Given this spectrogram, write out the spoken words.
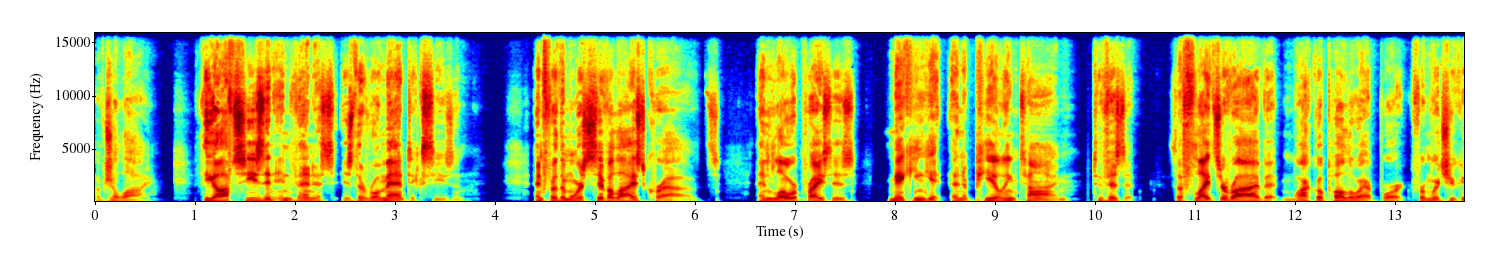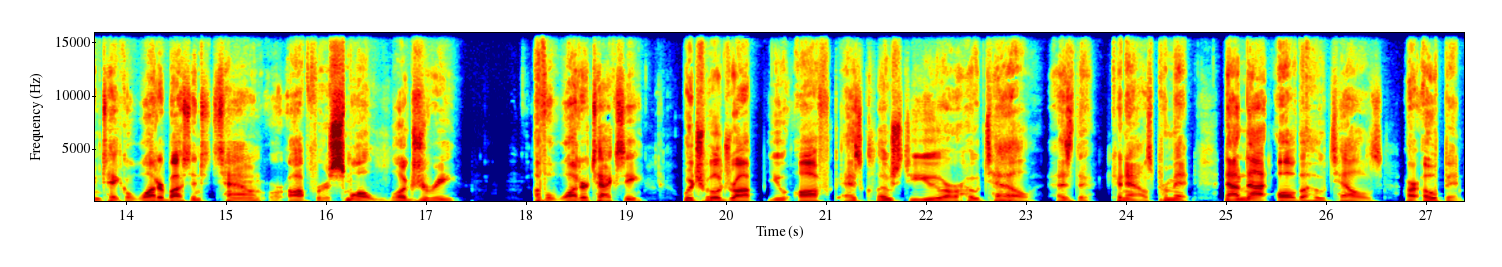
of July. The off season in Venice is the romantic season, and for the more civilized crowds and lower prices, making it an appealing time to visit. The flights arrive at Marco Polo Airport, from which you can take a water bus into town or opt for a small luxury of a water taxi which will drop you off as close to your hotel as the canals permit. Now, not all the hotels are open.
